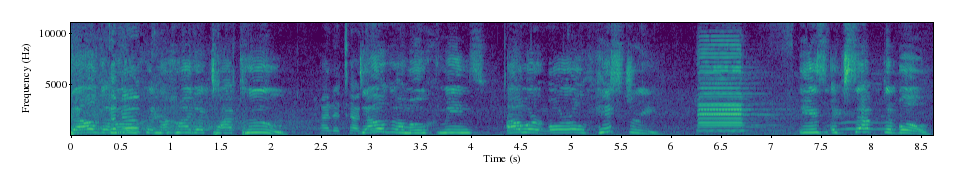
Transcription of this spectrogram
Delgamuukw and the Haida Taku. Haida Taku. Means our oral history is acceptable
